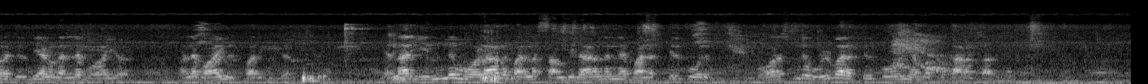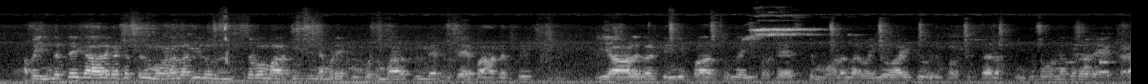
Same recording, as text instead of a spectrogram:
പ്രകൃതിയാണ് നല്ല വായു നല്ല വായു ഉൽപ്പാദിപ്പിക്കുകയാണ് എന്നാൽ ഇന്ന് മുള എന്ന് പറയുന്ന സംവിധാനം തന്നെ വനത്തിൽ പോലും ഫോറസ്റ്റിന്റെ ഉൾവനത്തിൽ പോലും നമുക്ക് കാണാൻ സാധിക്കും. അപ്പൊ ഇന്നത്തെ കാലഘട്ടത്തിൽ മുള നദിയിൽ ഉത്സവമാക്കിയിട്ട് നമ്മുടെ പൂക്കോട്ടുംപാടത്തിന്റെ ഹൃദയഭാഗത്ത് ഈ ആളുകൾ തിങ്ങിപ്പാർക്കുന്ന ഈ പ്രദേശത്ത് മുള വൈനുമായിട്ട് ഒരു കുറച്ച് സ്ഥലം എനിക്ക് തോന്നുന്നത് ഒരു ഏക്കറ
